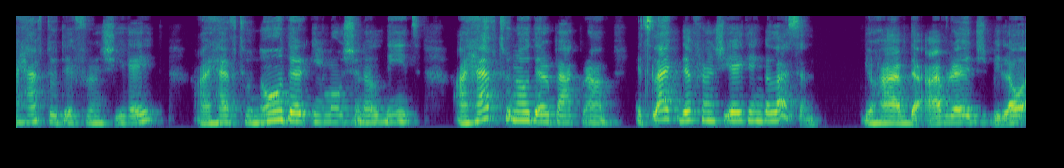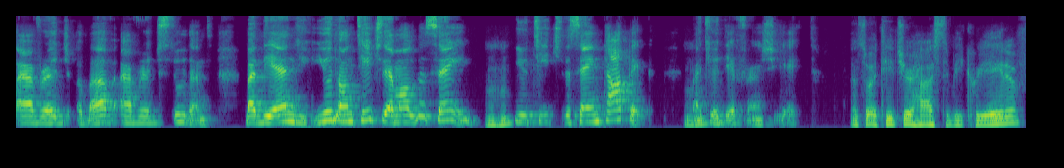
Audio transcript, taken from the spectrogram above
I have to differentiate. I have to know their emotional needs. I have to know their background. It's like differentiating a lesson you have the average, below average, above average students. But the end, you don't teach them all the same. Mm-hmm. You teach the same topic, mm-hmm. but you differentiate. And so a teacher has to be creative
